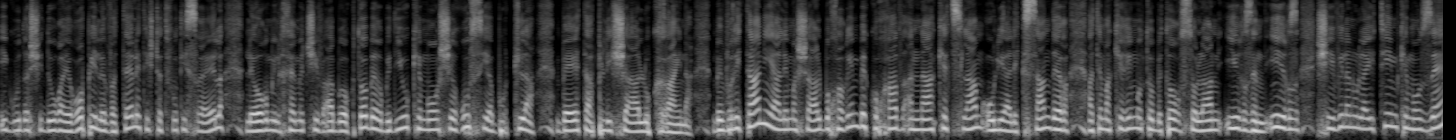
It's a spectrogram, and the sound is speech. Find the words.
איגוד השידור האירופי, לבטל את השתתפות ישראל לאור מלחמת שבעה באוקטובר, בדיוק כמו שרוסיה בוטלה בעת הפלישה על אוקראינה. בבריטניה, למשל, בוחרים בכוכב ענק אצלם, אולי אלכסנדר, אתם מכירים אותו בתור סולן Ears and Ears, שהביא לנו להיטים כמו זה.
